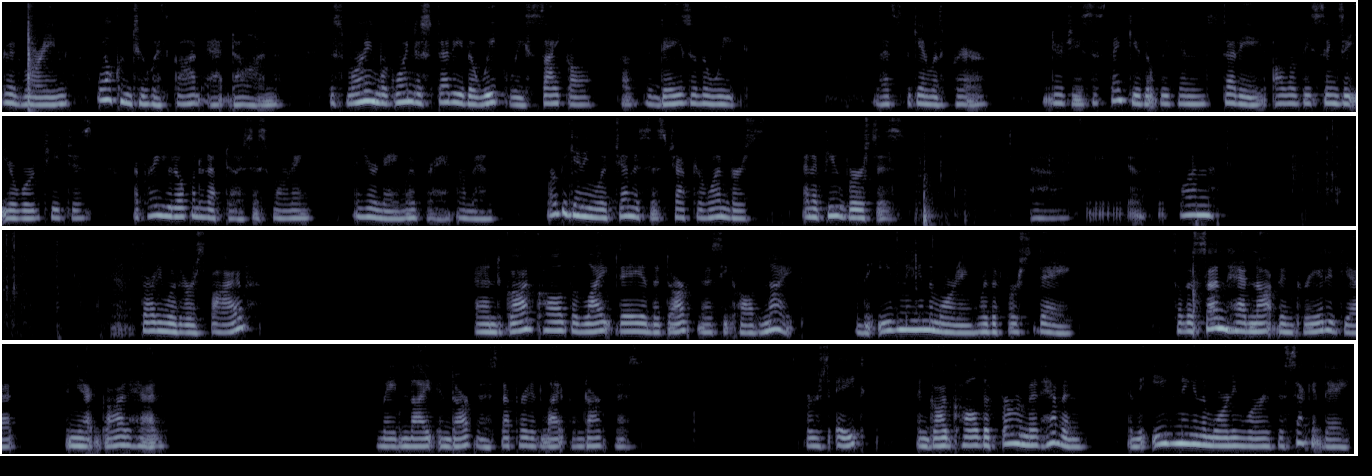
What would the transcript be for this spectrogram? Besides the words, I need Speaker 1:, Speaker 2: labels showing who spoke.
Speaker 1: Good morning. Welcome to With God at Dawn. This morning we're going to study the weekly cycle of the days of the week. Let's begin with prayer. Dear Jesus, thank you that we can study all of these things that your word teaches. I pray you'd open it up to us this morning. In your name we pray. Amen. We're beginning with Genesis chapter 1, verse, and a few verses. Uh, let's see, Genesis 1, starting with verse 5. And God called the light day, and the darkness he called night. And the evening and the morning were the first day. So the sun had not been created yet, and yet God had made night and darkness, separated light from darkness. Verse 8 And God called the firmament heaven, and the evening and the morning were the second day.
